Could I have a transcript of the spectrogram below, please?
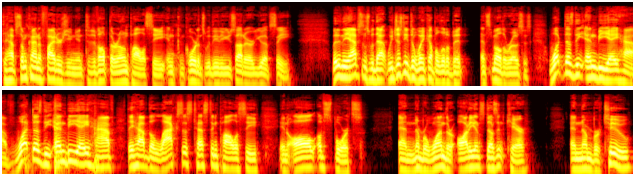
to have some kind of fighters union to develop their own policy in concordance with either USADA or UFC. But in the absence with that, we just need to wake up a little bit and smell the roses. What does the NBA have? What does the NBA have? They have the laxest testing policy in all of sports. And number one, their audience doesn't care. And number two,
